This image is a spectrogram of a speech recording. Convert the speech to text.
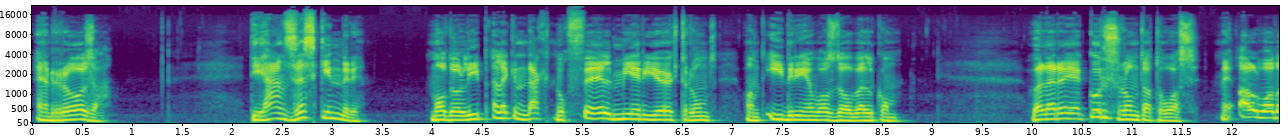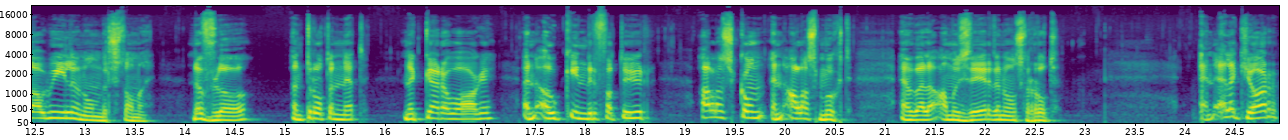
en Rosa. Die hadden zes kinderen, maar er liep elke dag nog veel meer jeugd rond, want iedereen was daar welkom. Wel een koers rond dat huis, met al wat dat wielen onder stonden. Een vlo, een trottenet, een karrewagen, een oud kinderfatuur. Alles kon en alles mocht en we amuseerden ons rot. En elk jaar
